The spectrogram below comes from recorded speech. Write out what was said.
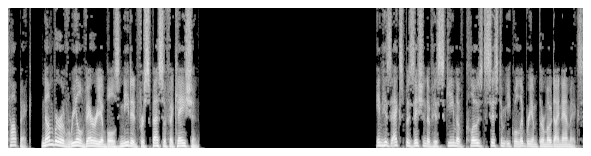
Topic: Number of real variables needed for specification. In his exposition of his scheme of closed-system equilibrium thermodynamics,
